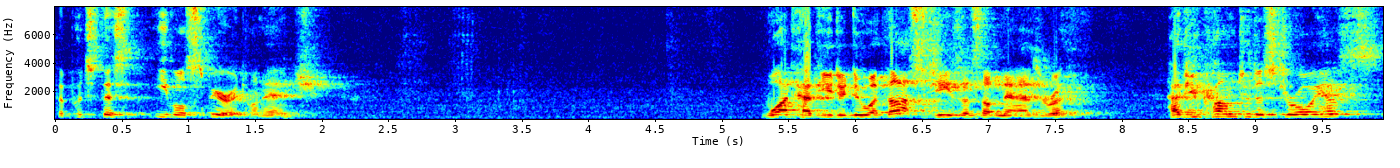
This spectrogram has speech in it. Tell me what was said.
that puts this evil spirit on edge. What have you to do with us, Jesus of Nazareth? Have you come to destroy us?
